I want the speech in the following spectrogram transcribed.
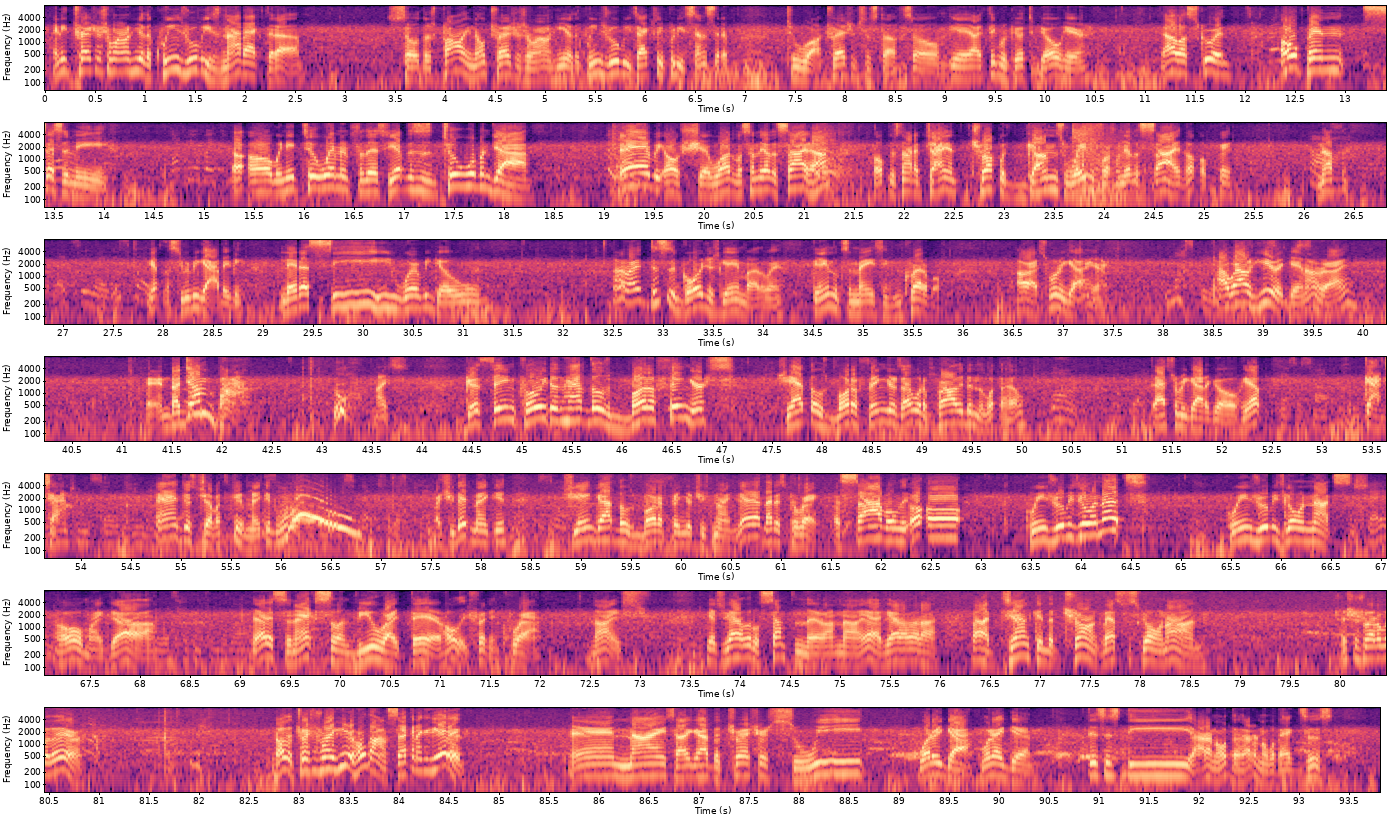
any treasures around here? The Queen's Ruby is not acted up. So there's probably no treasures around here. The Queen's Ruby is actually pretty sensitive to uh, treasures and stuff. So yeah, I think we're good to go here. Now let's screw it. Open sesame. Not be away from Uh oh, we need two women for this. Yep, this is a two woman job. There we Oh shit, what? What's on the other side, huh? Hope there's not a giant truck with guns waiting for us on the other side. Oh, okay. Ah, Nothing. Let's see where this goes. Yep, let's see what we got, baby. Let us see where we go. Alright, this is a gorgeous game, by the way. Game looks amazing, incredible. Alright, so what do we got here? Must be. Oh, out here again, alright. And the jumper! Ooh, nice. Good thing Chloe doesn't have those butter fingers. She had those butter fingers, that would have probably been the, what the hell? That's where we gotta go, yep. Yes, sir. Couldn't Gotcha. find the entrance, so he made And just jump, I think you can make it. Woo! sir. Respect for this place. Right, she did make it. She ain't got those butter fingers, she's nine. Yeah, that is correct. Asav only, uh-oh. Queen's Ruby's going nuts. Queen's Ruby's going nuts. Oh my god. That is an excellent view right there. Holy freaking crap. Nice. Yeah, she got a little something there on, uh, yeah, she got a lot of, a lot of junk in the trunk. That's what's going on. Treasure's right over there. Oh, the treasure's right here. Hold on a second, I can get it. And nice, I got the treasure. Sweet. What do we got? What do I get? This is the, I don't know what the, I don't know what the heck this is.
